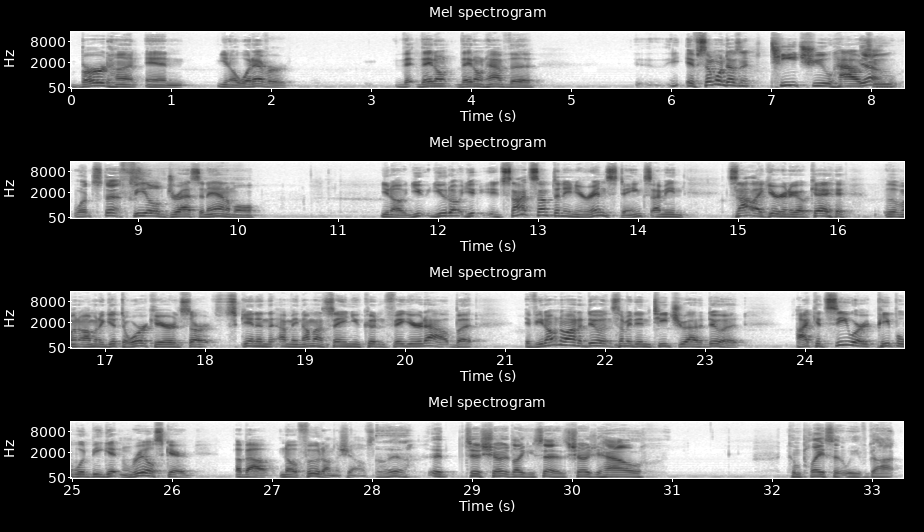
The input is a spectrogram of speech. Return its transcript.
bird hunt and you know whatever, they, they don't they don't have the. If someone doesn't teach you how yeah, to what's that field dress an animal you know you you don't you, it's not something in your instincts i mean it's not like you're gonna go okay when i'm gonna get to work here and start skinning the, i mean i'm not saying you couldn't figure it out but if you don't know how to do it and somebody didn't teach you how to do it i could see where people would be getting real scared about no food on the shelves. Oh yeah, it just shows, like you said, it shows you how complacent we've got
